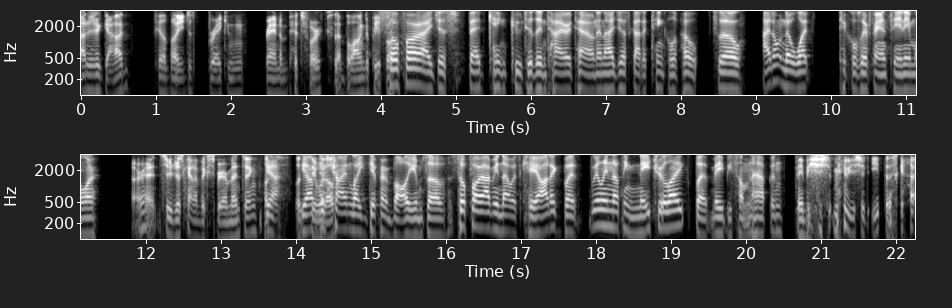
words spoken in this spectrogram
How does your god feel about you just breaking random pitchforks that belong to people? So far, I just fed Kenku to the entire town, and I just got a tinkle of hope. So I don't know what tickles their fancy anymore. All right, so you're just kind of experimenting. Let's, yeah, let's yeah. see I'm what just else. trying like different volumes of. So far, I mean that was chaotic, but really nothing nature-like. But maybe something happened. Maybe you should maybe you should eat this guy.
